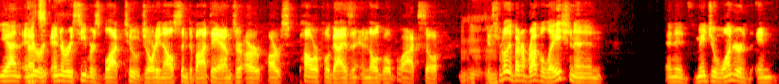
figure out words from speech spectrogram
Yeah, and, and, the, and the, receivers block too. Jordy Nelson, Davante Adams are, are, are, powerful guys, and they'll go block. So mm-hmm. it's really been a revelation, and and it's made you wonder, and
